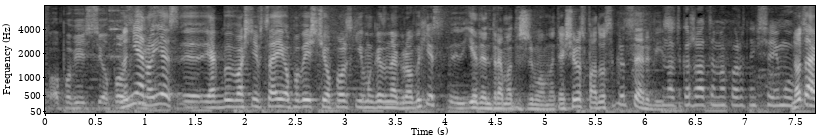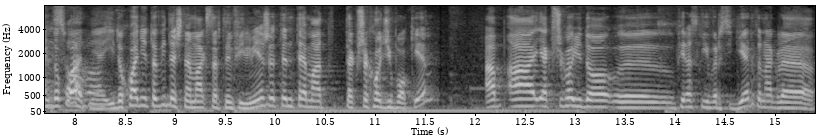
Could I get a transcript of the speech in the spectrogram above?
w opowieści o Polsce. No nie, no jest, y, jakby właśnie w całej opowieści o polskich magazynach growych jest jeden dramatyczny moment, jak się rozpadł Secret Service. No tylko, że o tym akurat nie chcieli mówić. No tak, dokładnie. I dokładnie to widać na Maxa w tym filmie że ten temat tak przechodzi bokiem, a, a jak przychodzi do y, pirackich wersji gier, to nagle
